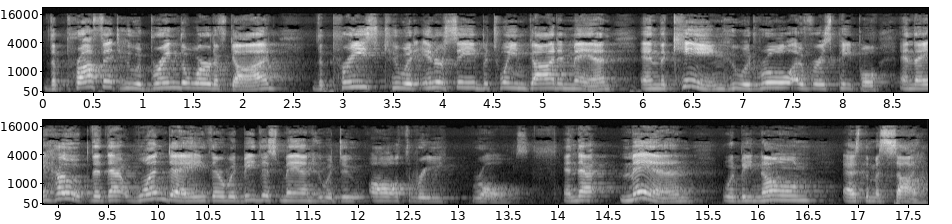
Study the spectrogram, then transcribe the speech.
the prophet who would bring the word of God, the priest who would intercede between God and man, and the king who would rule over his people. And they hoped that that one day there would be this man who would do all three roles. And that man would be known as the Messiah.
